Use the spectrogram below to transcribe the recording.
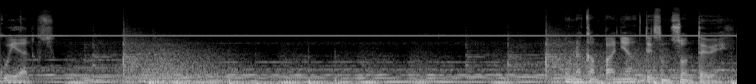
Cuídalos. Una campaña de Sonsón TV.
